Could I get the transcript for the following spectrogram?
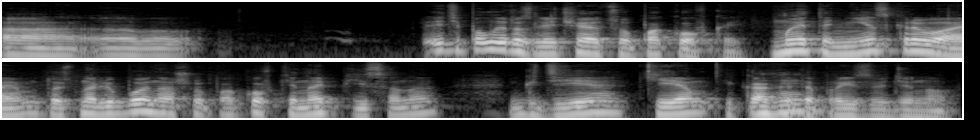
Э, эти полы различаются упаковкой. Мы это не скрываем, то есть на любой нашей упаковке написано, где, кем и как угу. это произведено.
